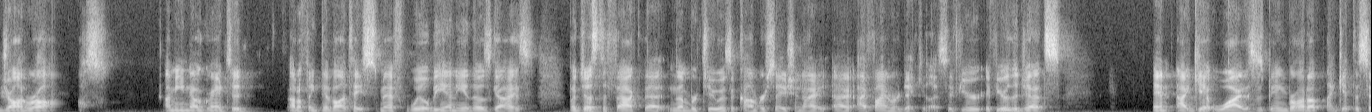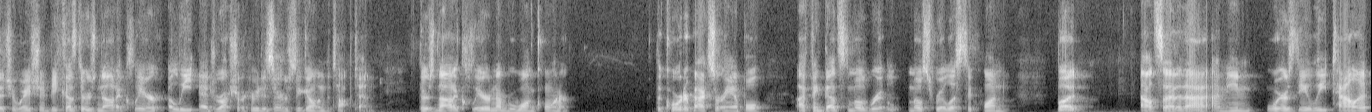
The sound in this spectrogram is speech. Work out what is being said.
John Ross. I mean, now granted, I don't think DeVonta Smith will be any of those guys, but just the fact that number two is a conversation, I, I I find ridiculous. If you're if you're the Jets, and I get why this is being brought up. I get the situation because there's not a clear elite edge rusher who deserves to go in the top ten. There's not a clear number one corner. The quarterbacks are ample. I think that's the most re- most realistic one, but outside of that, I mean, where's the elite talent?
